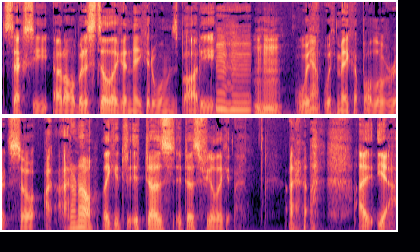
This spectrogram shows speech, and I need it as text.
sexy at all. But it's still like a naked woman's body Mhm. Mhm. with Yeah. with makeup all over it. So I, I don't know. Like it it does it does feel like I don't know. I yeah.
